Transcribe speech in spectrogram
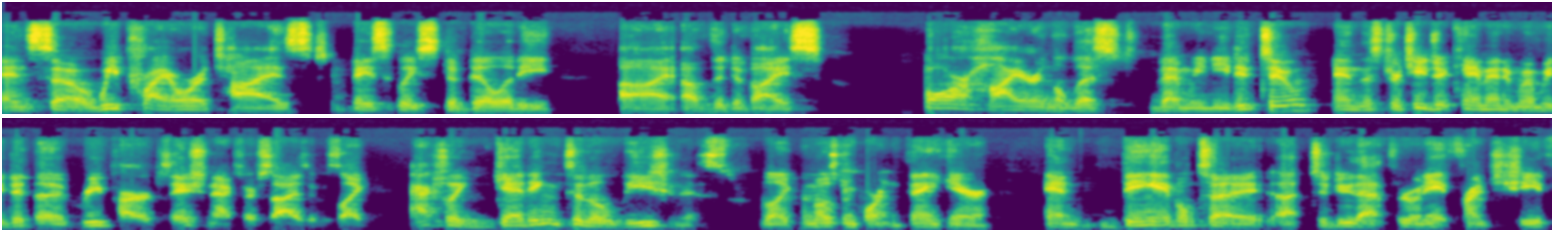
And so we prioritized basically stability uh, of the device far higher in the list than we needed to. And the strategic came in, and when we did the reprioritization exercise, it was like actually getting to the lesion is like the most important thing here. And being able to uh, to do that through an eight French sheath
